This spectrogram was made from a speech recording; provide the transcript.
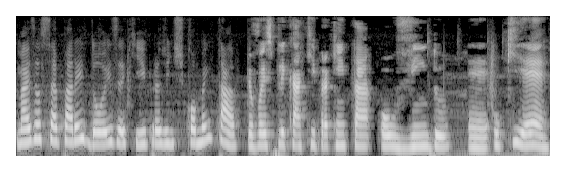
Mas eu separei dois aqui pra gente comentar. Eu vou explicar aqui para quem tá ouvindo é, o que é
